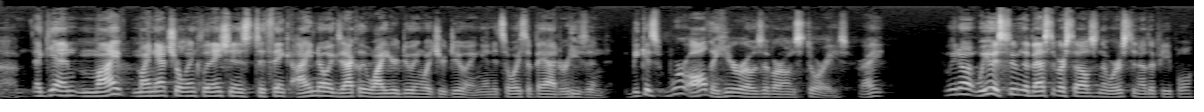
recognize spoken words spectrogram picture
Um, again, my, my natural inclination is to think, I know exactly why you're doing what you're doing, and it's always a bad reason. Because we're all the heroes of our own stories, right? We, don't, we assume the best of ourselves and the worst in other people.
